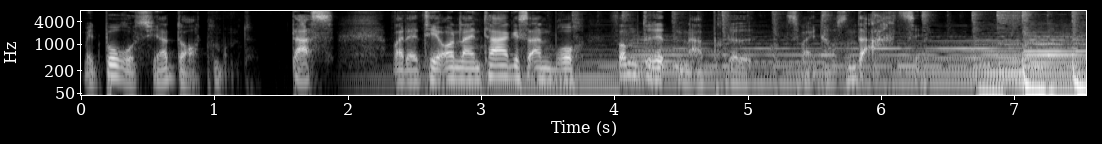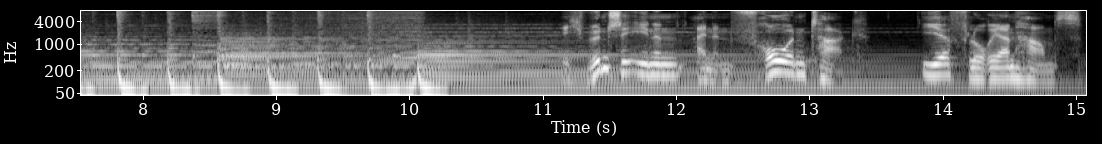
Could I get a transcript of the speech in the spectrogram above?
mit Borussia Dortmund. Das war der T-Online-Tagesanbruch vom 3. April 2018. Ich wünsche Ihnen einen frohen Tag. Ihr Florian Harms.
